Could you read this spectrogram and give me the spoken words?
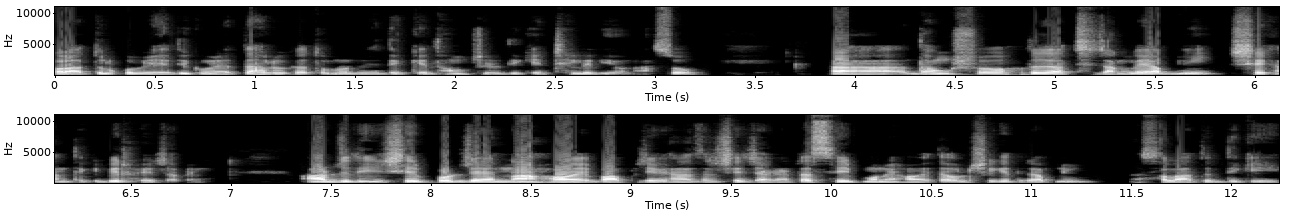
ওরাতুল কবি এদিক তাহলুকা তোমরা নিজেদেরকে ধ্বংসের দিকে ঠেলে দিও না। সো ধ্বংস হতে যাচ্ছে জানলে আপনি সেখান থেকে বের হয়ে যাবেন। আর যদি সে পর্যায়ে না হয় বা আপনি যেখানে আছেন সেই জায়গাটা সেফ মনে হয়, তাহলে সেক্ষেত্রে আপনি সালাতের দিকে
